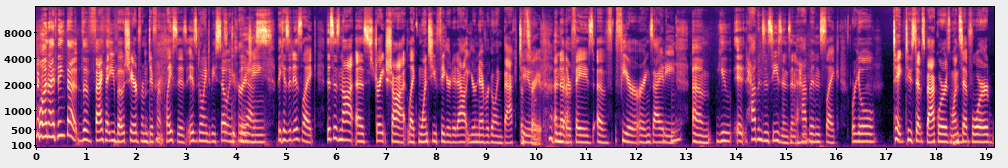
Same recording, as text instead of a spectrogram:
well, and I think that the fact that you both shared from different places is going to be so encouraging yes. because it is like this is not a straight shot. Like once you figured it out, you're never going back to right. another phase of fear or anxiety. Um, you it happens in seasons, and it happens like where you'll take two steps backwards, one step forward,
